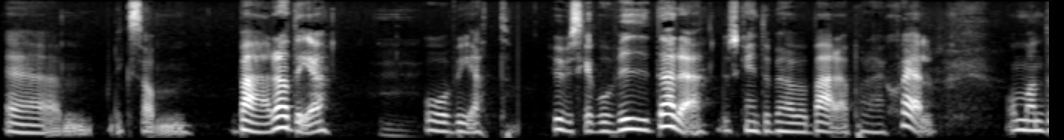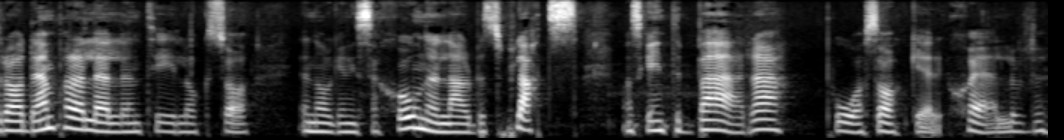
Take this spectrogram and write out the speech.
ehm, liksom bära det och vet hur vi ska gå vidare. Du ska inte behöva bära på det här själv. Om man drar den parallellen till också en organisation eller en arbetsplats. Man ska inte bära på saker själv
